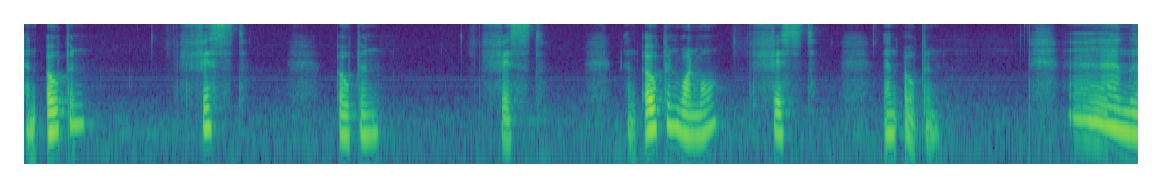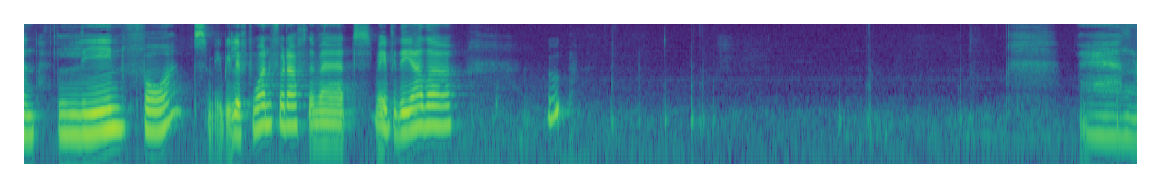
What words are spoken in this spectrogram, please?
and open. Fist, open, fist, and open. One more. Fist, and open. And then lean forward, maybe lift one foot off the mat, maybe the other. Oop. And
